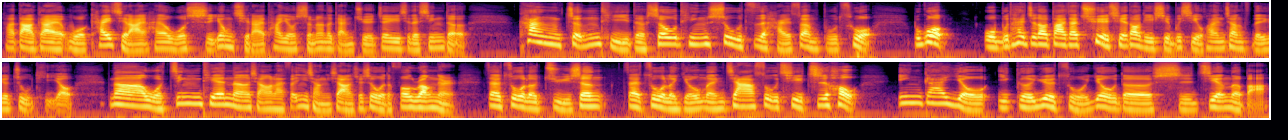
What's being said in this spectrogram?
它大概我开起来，还有我使用起来，它有什么样的感觉？这一些的心得，看整体的收听数字还算不错。不过，我不太知道大家确切到底喜不喜欢这样子的一个主题哦。那我今天呢，想要来分享一下，就是我的 4Runner 在做了举升，在做了油门加速器之后，应该有一个月左右的时间了吧？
